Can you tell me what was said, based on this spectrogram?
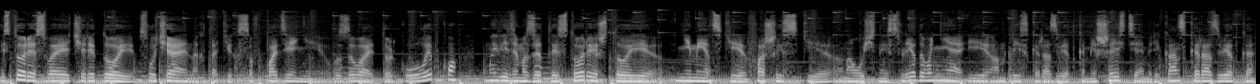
История своей чередой случайных таких совпадений вызывает только улыбку. Мы видим из этой истории, что и немецкие фашистские научные исследования, и английская разведка Ми-6, и американская разведка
